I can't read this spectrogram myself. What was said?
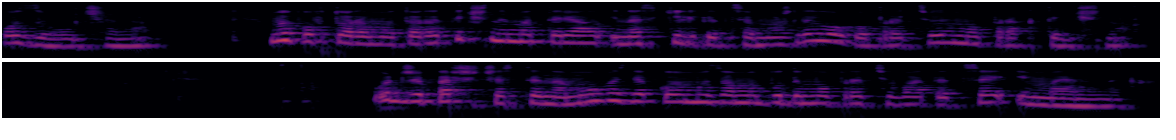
озвучена. Ми повторимо теоретичний матеріал і, наскільки це можливо, попрацюємо практично. Отже, перша частина мови, з якою ми з вами будемо працювати, це іменник.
